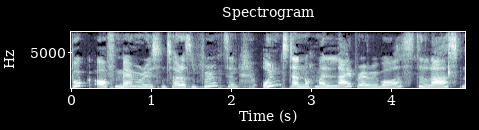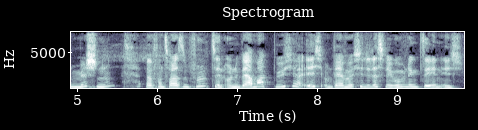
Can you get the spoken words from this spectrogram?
Book of Memories von 2015 und dann nochmal Library Wars The Last Mission äh, von 2015. Und wer mag Bücher? Ich. Und wer möchte die deswegen unbedingt sehen? Ich.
